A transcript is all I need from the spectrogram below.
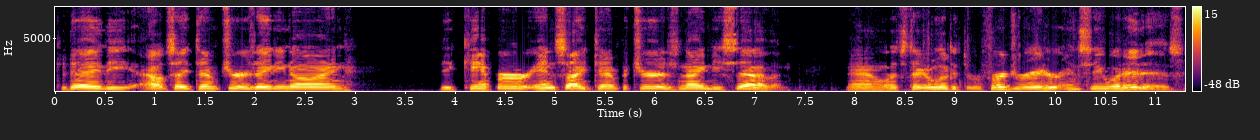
Today the outside temperature is 89. The camper inside temperature is 97. Now let's take a look at the refrigerator and see what it is.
